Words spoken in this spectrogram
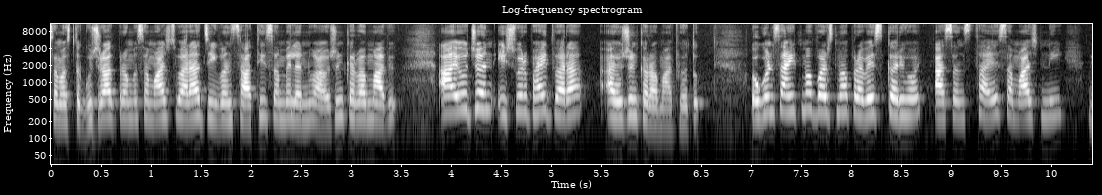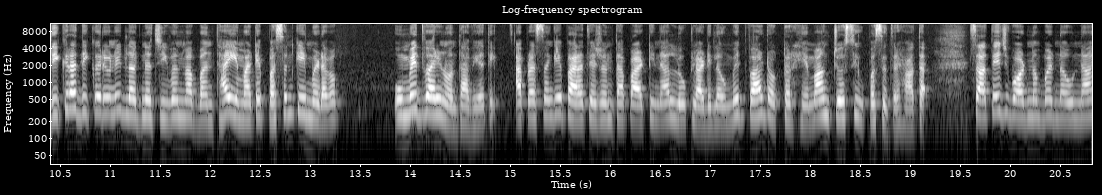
સમસ્ત ગુજરાત બ્રહ્મ સમાજ દ્વારા જીવન સાથી સંમેલનનું આયોજન કરવામાં આવ્યું. આ આયોજન ઈશ્વરભાઈ દ્વારા આયોજન કરવામાં આવ્યું હતું. ઓગણસાઠમાં વર્ષમાં પ્રવેશ કર્યો હોય, આ સંસ્થાએ સમાજની દીકરા દીકરીઓને લગ્ન જીવનમાં બંધ થાય એ માટે પસંદગી મેળવવા ઉમેદવારી નોંધાવી હતી. આ પ્રસંગે ભારતીય જનતા પાર્ટીના લોકલાડીલા ઉમેદવાર ડોક્ટર હેમાંગ જોશી ઉપસ્થિત રહ્યા હતા. સાથે જ વોર્ડ નંબર નવના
